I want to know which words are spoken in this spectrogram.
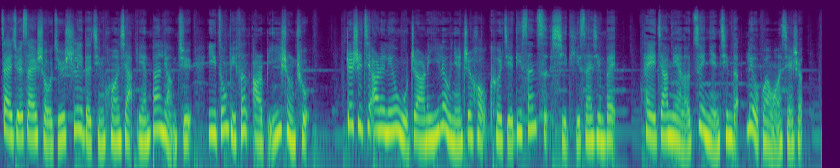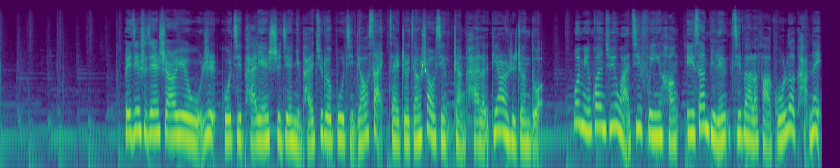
在决赛首局失利的情况下，连扳两局，以总比分二比一胜出。这是继二零零五至二零一六年之后，柯洁第三次喜提三星杯，他也加冕了最年轻的六冠王先生。北京时间十二月五日，国际排联世界女排俱乐部锦标赛在浙江绍兴展开了第二日争夺。卫冕冠军瓦基弗银行以三比零击败了法国勒卡内，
